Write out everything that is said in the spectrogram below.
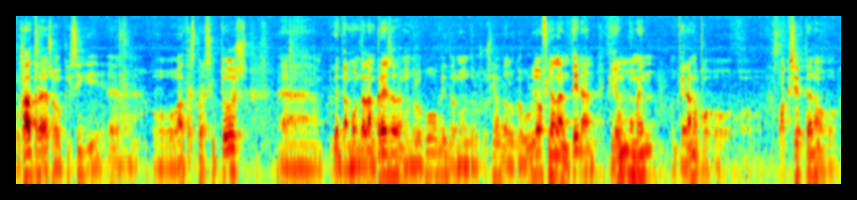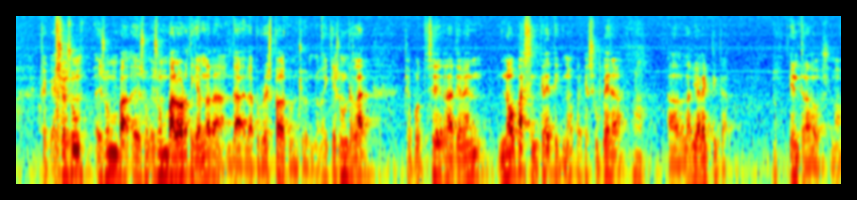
vosaltres o qui sigui, eh, o altres prescriptors eh, del món de l'empresa, del món de lo públic, del món de lo social, del que vulgueu, al final entenen que hi ha un moment on tenen o, o, o, accepten o, o que això és un, és un, és un, és un valor, diguem-ne, de, de, de progrés per al conjunt, no? i que és un relat que pot ser relativament no per sincrètic, no? perquè supera el, la dialèctica entre dos, no?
